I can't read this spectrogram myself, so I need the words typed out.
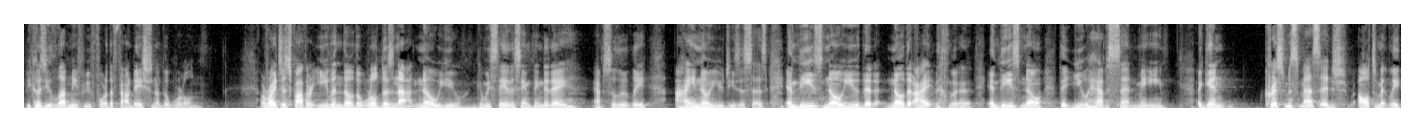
because you loved me before the foundation of the world. A righteous Father, even though the world does not know you. Can we say the same thing today? Absolutely. I know you, Jesus says. And these know you that know that I and these know that you have sent me. Again, Christmas message, ultimately.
